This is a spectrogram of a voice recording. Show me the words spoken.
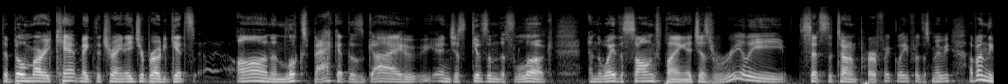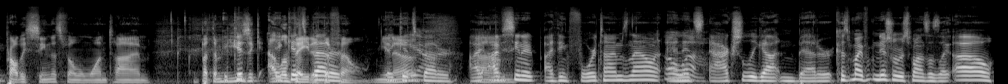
that Bill Murray can't make the train. Adrien Brody gets on and looks back at this guy who and just gives him this look and the way the song's playing it just really sets the tone perfectly for this movie i've only probably seen this film one time but the It music gets elevated the film you it know gets Yeah. better. I, Um, I've seen it, I think, four times now, and Oh, it's actually gotten better. Because my initial response was like, "Oh,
